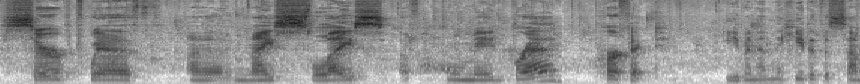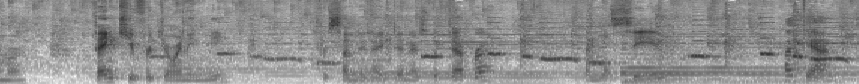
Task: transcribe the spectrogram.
served with a nice slice of homemade bread. Perfect, even in the heat of the summer. Thank you for joining me for Sunday Night Dinners with Deborah, and we'll see you again.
